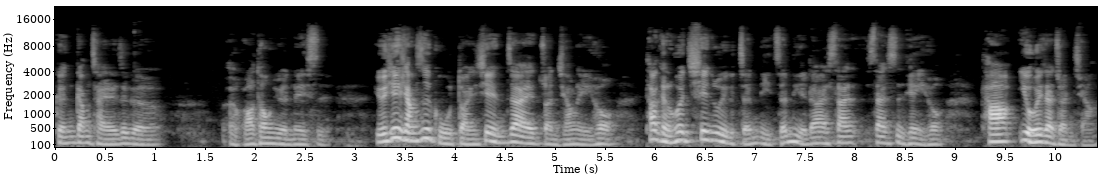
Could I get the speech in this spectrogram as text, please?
跟刚才的这个呃华通有点类似，有一些强势股，短线在转强了以后，它可能会陷入一个整理，整理了大概三三四天以后，它又会再转强，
